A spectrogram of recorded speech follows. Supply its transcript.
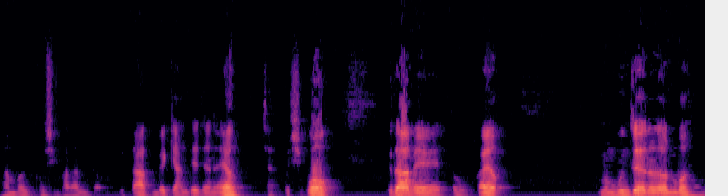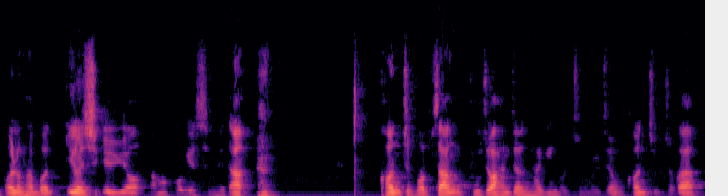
한번 보시기 바랍니다. 딱 몇 개 안 되잖아요. 자 보시고 그 다음에 또 볼까요? 문제를 한번 얼른 한번 이런 식의 유형 한번 보겠습니다. 건축법상 구조 안전 확인 건축물 중 건축주가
